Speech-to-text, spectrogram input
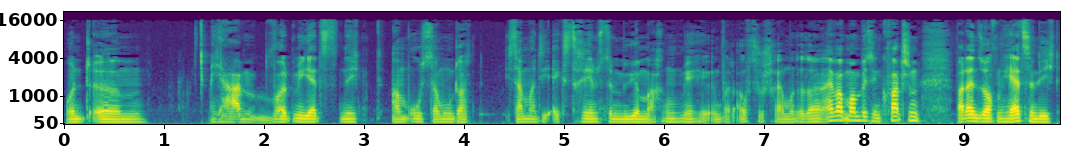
und ähm, ja, wollte mir jetzt nicht am Ostermontag, ich sag mal, die extremste Mühe machen, mir hier irgendwas aufzuschreiben, oder, sondern einfach mal ein bisschen quatschen, was einem so auf dem Herzen liegt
